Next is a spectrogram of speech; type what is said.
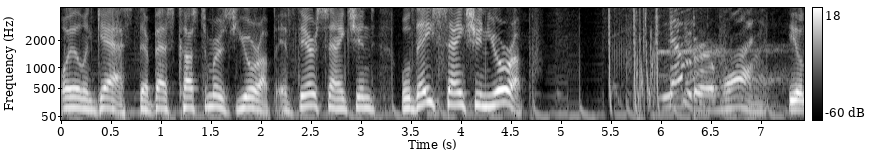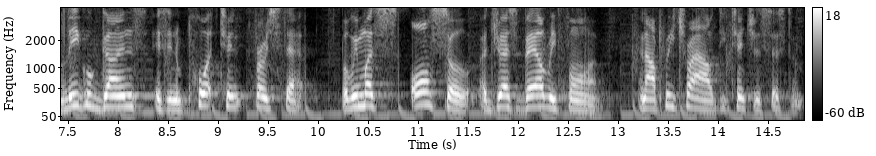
oil and gas. Their best customers, Europe. If they're sanctioned, will they sanction Europe? Number one. Illegal guns is an important first step, but we must also address bail reform in our pretrial detention system.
